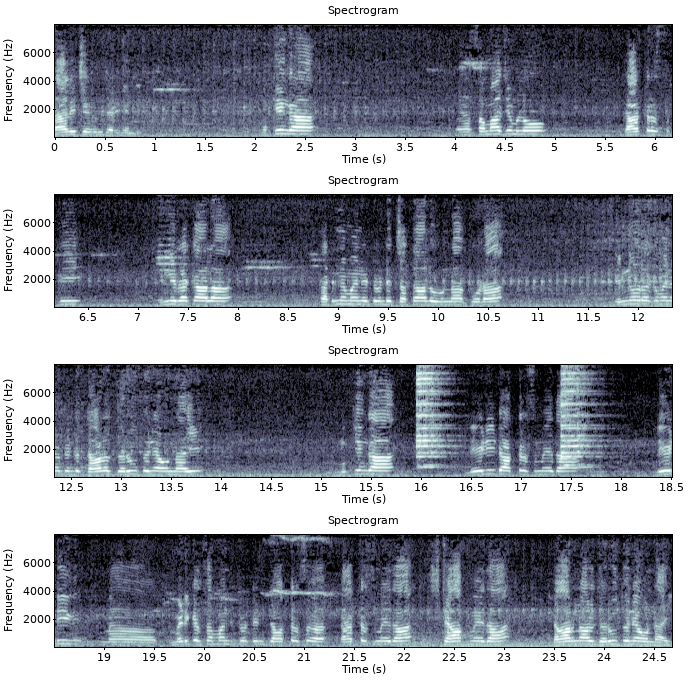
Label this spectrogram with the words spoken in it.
ర్యాలీ చేయడం జరిగింది. ముఖ్యంగా సమాజంలో డాక్టర్స్కి ఎన్ని రకాల కఠినమైనటువంటి చట్టాలు ఉన్నా కూడా ఎన్నో రకమైనటువంటి దాడులు జరుగుతూనే ఉన్నాయి. ముఖ్యంగా లేడీ డాక్టర్స్ మీద లేడీ మెడికల్ సంబంధించినటువంటి డాక్టర్స్ డాక్టర్స్ మీద స్టాఫ్ మీద దారుణాలు జరుగుతూనే ఉన్నాయి.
